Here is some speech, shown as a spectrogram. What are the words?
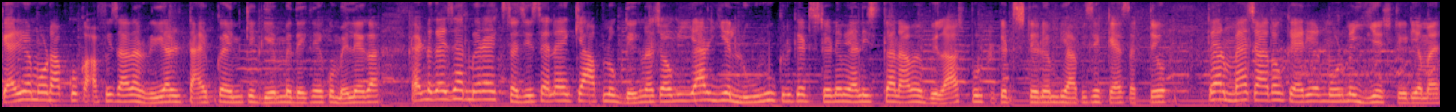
कैरियर मोड आपको काफ़ी ज़्यादा रियल टाइप का इनके गेम में देखने को मिलेगा। एंड गाइज़ यार, मेरा एक सजेशन है, क्या आप लोग देखना चाहोगे? यार, ये लूनू क्रिकेट स्टेडियम यानी इसका नाम है बिलासपुर क्रिकेट स्टेडियम भी आप इसे कह सकते हो। तो यार मैं चाहता हूँ कैरियर मोड में ये स्टेडियम है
